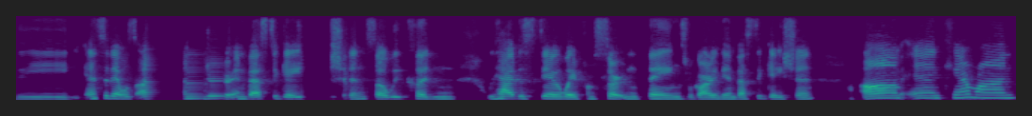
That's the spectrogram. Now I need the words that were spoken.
the incident was under investigation, so we couldn't, we had to stay away from certain things regarding the investigation. Um, and Cam'ron,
